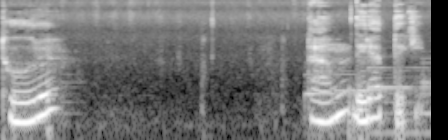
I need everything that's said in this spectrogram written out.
둘. 다음 느려뜨기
